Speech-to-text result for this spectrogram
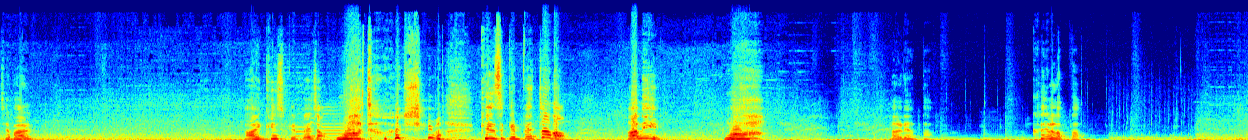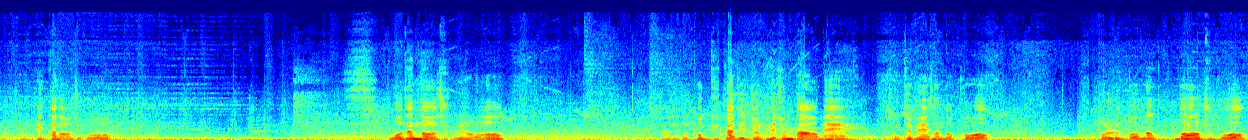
제발. 아이 퀸 스킬 빼자. 와 잠시만. 퀸 스킬 뺐잖아. 아니 와. 난리 났다. 큰일 났다. 테카 넣어주고 워든 넣어주고요. 자 이거 복귀까지 좀 해준 다음에 전투비 해선 넣고 볼룬 또 넣, 넣어주고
